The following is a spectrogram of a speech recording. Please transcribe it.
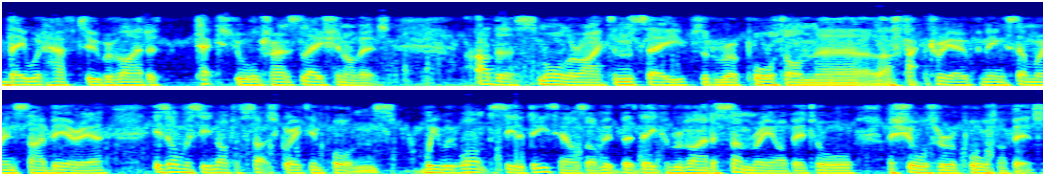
they would have to provide a textual translation of it. Other smaller items, say sort of a report on uh, a factory opening somewhere in Siberia, is obviously not of such great importance. We would want to see the details of it, but they could provide a summary of it or a shorter report of it.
